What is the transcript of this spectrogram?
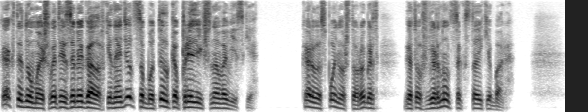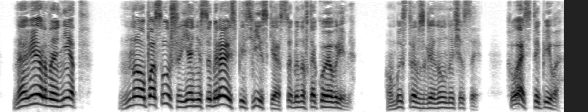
«Как ты думаешь, в этой забегаловке найдется бутылка приличного виски?» Карлос понял, что Роберт готов вернуться к стойке бара. «Наверное, нет. Но, послушай, я не собираюсь пить виски, особенно в такое время». Он быстро взглянул на часы. «Хватит ты пива.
